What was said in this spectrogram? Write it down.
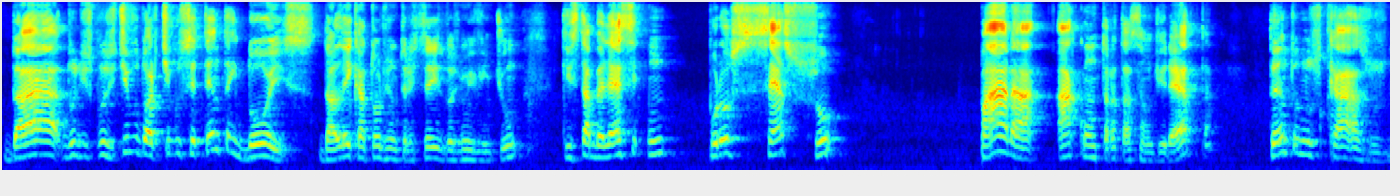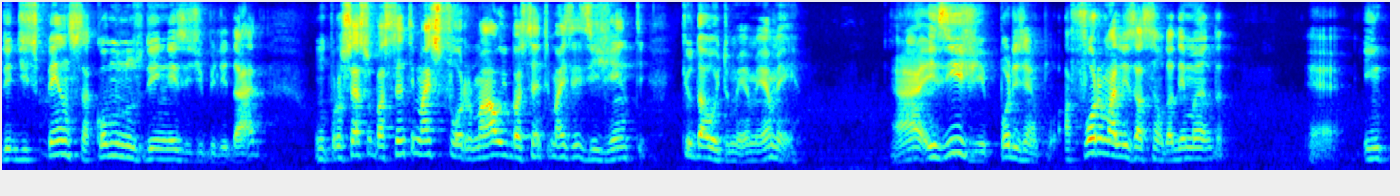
da, do dispositivo do artigo 72 da Lei 14133 de 2021, que estabelece um processo para a contratação direta, tanto nos casos de dispensa como nos de inexigibilidade, um processo bastante mais formal e bastante mais exigente que o da 8666. Ah, exige, por exemplo, a formalização da demanda, é, em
